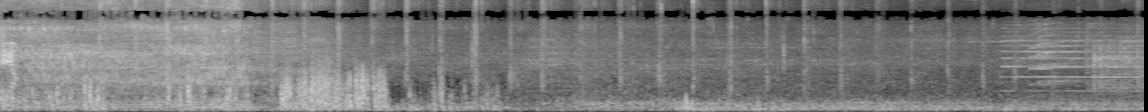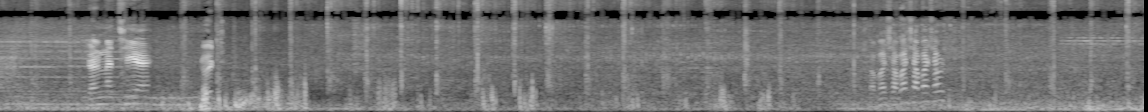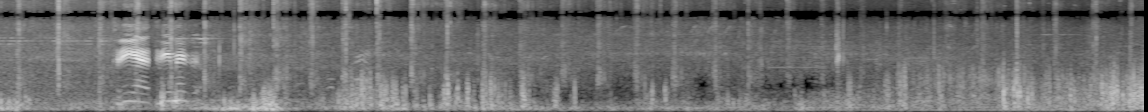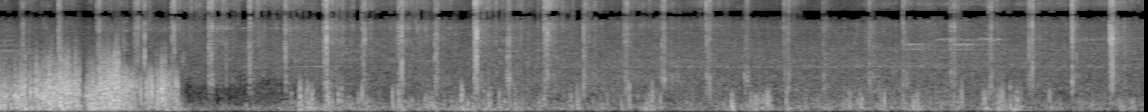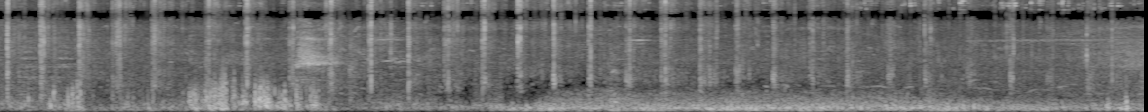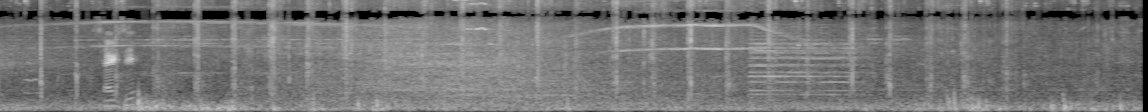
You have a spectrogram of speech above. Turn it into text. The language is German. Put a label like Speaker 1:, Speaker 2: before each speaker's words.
Speaker 1: Meer. Dann jetzt hier, gut. Şabaş şabaş şabaş şabaş. Three है three में side से।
